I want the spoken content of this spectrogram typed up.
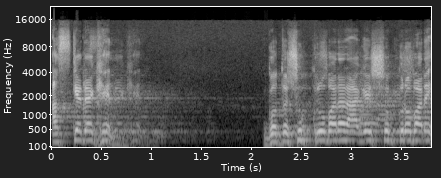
আজকে দেখেন গত শুক্রবারের আগের শুক্রবারে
